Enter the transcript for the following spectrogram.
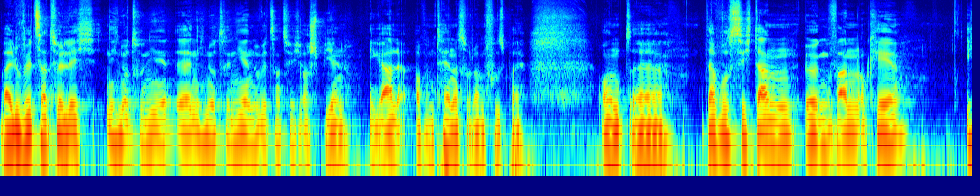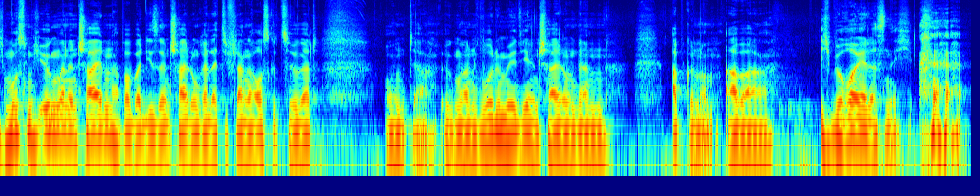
Weil du willst natürlich nicht nur, trainier, äh, nicht nur trainieren, du willst natürlich auch spielen. Egal ob im Tennis oder im Fußball. Und äh, da wusste ich dann irgendwann, okay, ich muss mich irgendwann entscheiden, habe aber diese Entscheidung relativ lange rausgezögert. Und ja, irgendwann wurde mir die Entscheidung dann abgenommen. Aber ich bereue das nicht.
